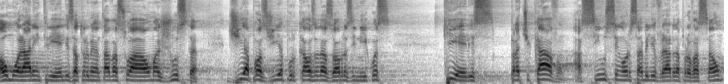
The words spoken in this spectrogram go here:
ao morar entre eles, atormentava sua alma justa, dia após dia, por causa das obras iníquas que eles praticavam. Assim o Senhor sabe livrar da provação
